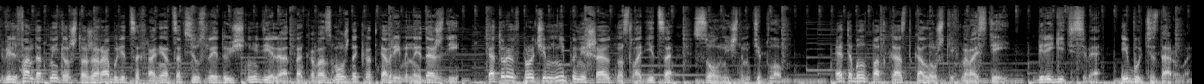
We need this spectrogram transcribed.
Вильфанд отметил, что жара будет сохраняться всю следующую неделю, однако возможны кратковременные дожди, которые, впрочем, не помешают насладиться солнечным теплом. Это был подкаст «Калужских новостей». Берегите себя и будьте здоровы!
